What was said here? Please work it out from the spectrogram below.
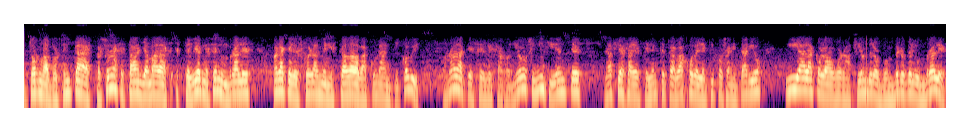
torno a 200 personas estaban llamadas este viernes en umbrales para que les fuera administrada la vacuna anti-COVID, jornada que se desarrolló sin incidentes gracias al excelente trabajo del equipo sanitario y a la colaboración de los bomberos del umbrales,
